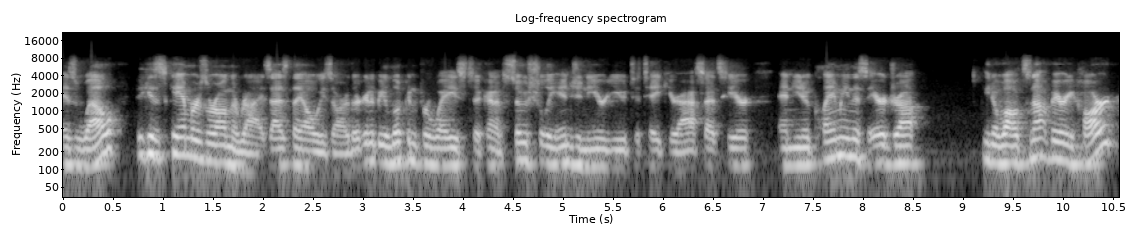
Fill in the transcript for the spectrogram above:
as well because scammers are on the rise as they always are. They're going to be looking for ways to kind of socially engineer you to take your assets here. And you know claiming this airdrop you know while it's not very hard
